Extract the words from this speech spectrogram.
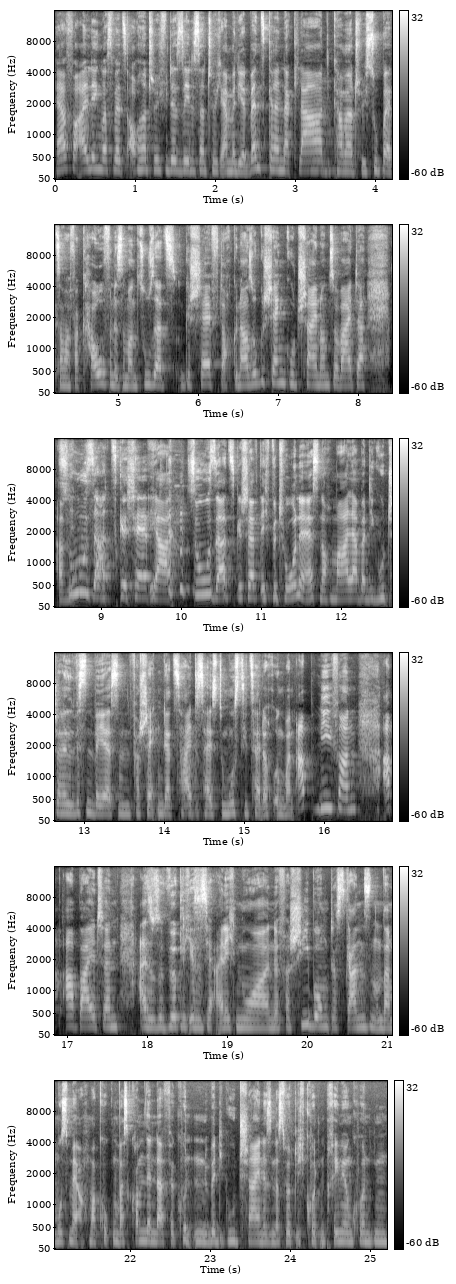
ja, vor allen Dingen, was wir jetzt auch natürlich wieder sehen, ist natürlich einmal die Adventskalender, klar, die kann man natürlich super jetzt nochmal verkaufen, das ist nochmal ein Zusatzgeschäft, auch genauso Geschenkgutscheine und so weiter. Aber Zusatzgeschäft. Ja, Zusatzgeschäft, ich betone es nochmal, aber die Gutscheine, wissen wir ja, ist ein Verschenken der Zeit, das heißt, du musst die Zeit auch irgendwann abliefern, abarbeiten, also so wirklich ist es ja eigentlich nur eine Verschiebung des Ganzen und dann muss man ja auch mal gucken, was kommen denn da für Kunden über die Gutscheine, sind das wirklich Kunden, Premium-Kunden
